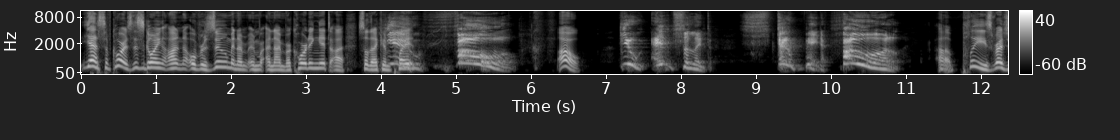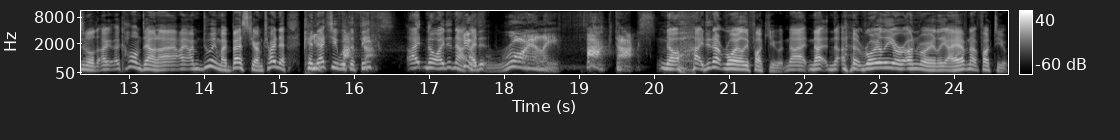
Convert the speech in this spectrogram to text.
yes, of course. This is going on over Zoom, and I'm and, and I'm recording it uh, so that I can play. You fool! Oh, You insolent, stupid fool! Uh, please, Reginald, I, I calm down. I, I I'm doing my best here. I'm trying to connect you, with the thief. us. I no, I did not. I did. royally fucked us. No, I did not royally fuck you. Not, not, not royally or unroyally. I have not fucked you.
